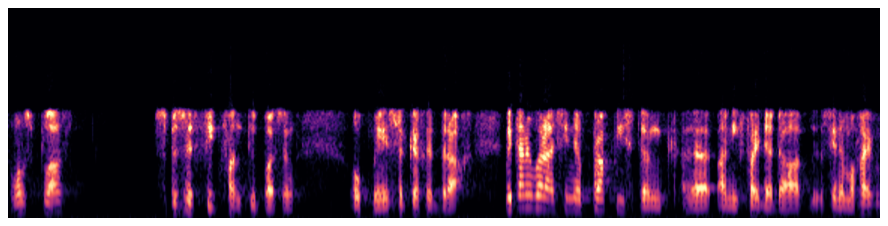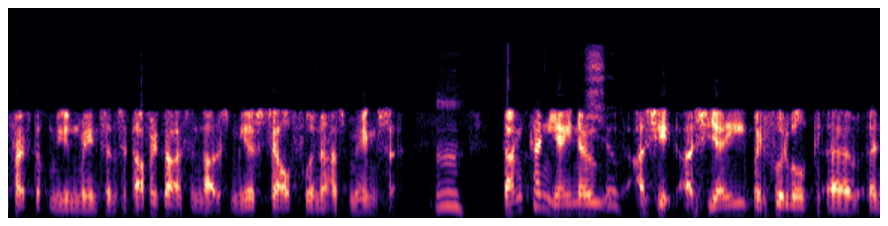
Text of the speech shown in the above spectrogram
ons plaas spesifiek van toepassing op menslike gedrag. Met ander woorde as jy nou prakties dink uh, aan die feit dat daar sien nou 55 miljoen mense in Suid-Afrika is en daar is meer selfone as mense. Mm. Dan kan jy nou as jy as jy byvoorbeeld uh, 'n uh,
